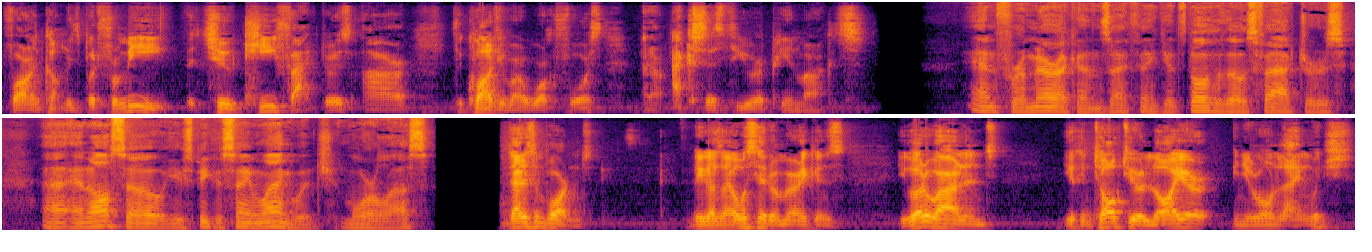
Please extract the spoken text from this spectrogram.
foreign companies. But for me, the two key factors are the quality of our workforce and our access to European markets. And for Americans, I think it's both of those factors. Uh, and also, you speak the same language, more or less. That is important because I always say to Americans, you go to Ireland, you can talk to your lawyer in your own language.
